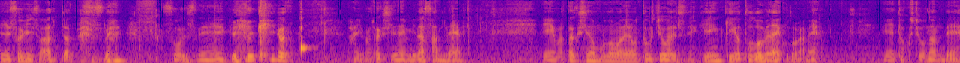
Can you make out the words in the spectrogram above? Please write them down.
えー、ソフィーさんあったんですね。そうですね。原型を、はい、私ね、皆さんね、えー、私のモノマネの特徴はですね、原型をとどめないことがね、えー、特徴なんで、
